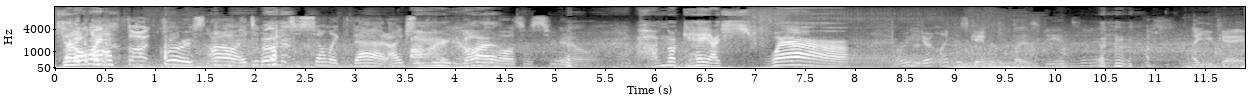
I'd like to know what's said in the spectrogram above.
It's Like, like, oh my oh fuck, gross. Oh, I didn't mean it to sound like that. I actually Oh really love The Last of Us 2 now. I'm not gay, I swear. Bro, you don't like this game with lesbians in it? Are you gay?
